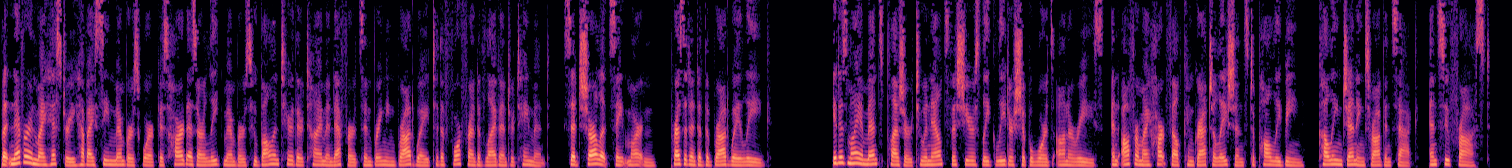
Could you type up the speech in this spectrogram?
but never in my history have I seen members work as hard as our league members who volunteer their time and efforts in bringing Broadway to the forefront of live entertainment, said Charlotte St. Martin, president of the Broadway League. It is my immense pleasure to announce this year's League Leadership Awards honorees and offer my heartfelt congratulations to Paul Bean, Colleen Jennings Roggensack, and Sue Frost.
